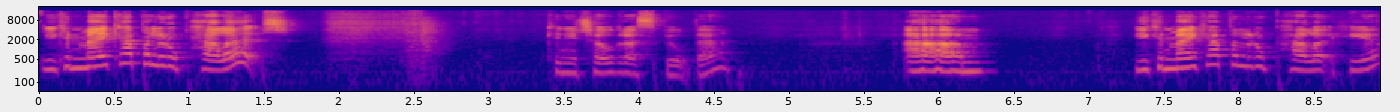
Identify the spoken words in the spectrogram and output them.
you can make up a little palette. Can you tell that I spilt that? Um, you can make up a little palette here,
